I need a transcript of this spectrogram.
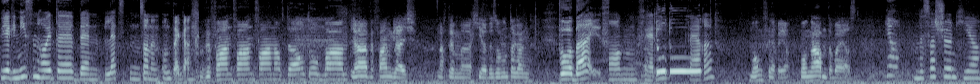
Wir genießen heute den letzten Sonnenuntergang. Wir fahren, fahren, fahren auf der Autobahn. Ja, wir fahren gleich, nachdem äh, hier der Sonnenuntergang vorbei ist. Morgen Ferry. Tut, tut. Fähre. Morgen Fähre, ja. Morgen Abend aber erst. Ja, und es war schön hier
